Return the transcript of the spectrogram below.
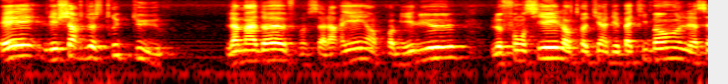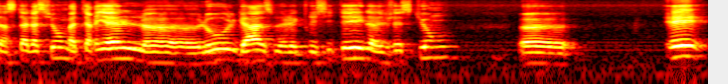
et les charges de structure, la main-d'œuvre salariée en premier lieu, le foncier, l'entretien des bâtiments, les installations matérielles, euh, l'eau, le gaz, l'électricité, la gestion. Euh, et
